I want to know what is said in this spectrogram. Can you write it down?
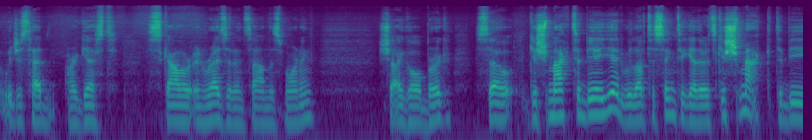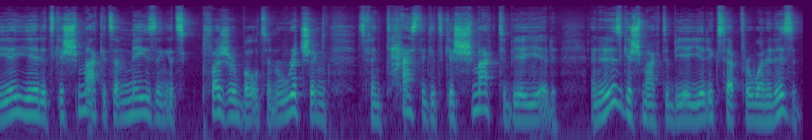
we just had our guest scholar in residence on this morning, Shai Goldberg. So geschmack to be a yid. We love to sing together. It's geschmack to be a yid. It's geschmack. It's amazing. It's pleasurable. It's enriching. It's fantastic. It's geschmack to be a yid, and it is geschmack to be a yid, except for when it isn't.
